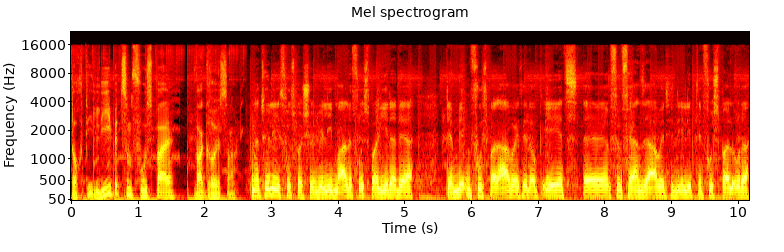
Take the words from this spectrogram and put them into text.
Doch die Liebe zum Fußball war größer. Natürlich ist Fußball schön. Wir lieben alle Fußball. Jeder, der, der mit dem Fußball arbeitet, ob ihr jetzt äh, für Fernseher arbeitet, ihr liebt den Fußball oder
